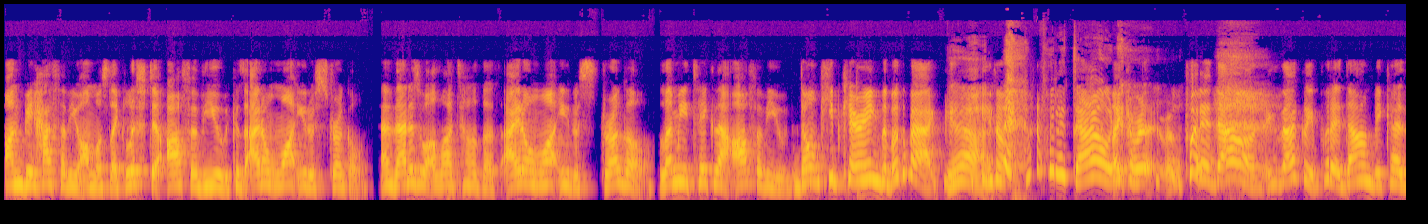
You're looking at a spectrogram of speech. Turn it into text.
on behalf of you, almost like lift it off of you because I don't want you to struggle. And that is what Allah tells us. I don't want you to struggle. Let me take that off of you. Don't keep carrying the book bag. Yeah. you know? put it down. like, put it down. Exactly. Put it down because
